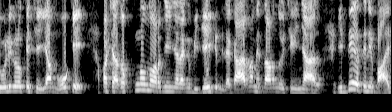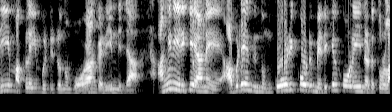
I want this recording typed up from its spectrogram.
ജോലികളൊക്കെ ചെയ്യാൻ നോക്കി. പക്ഷെ അതൊക്കെ എന്ന് പറഞ്ഞു കഴിഞ്ഞാൽ അങ്ങ് വിജയിക്കുന്നില്ല. കാരണം എന്താണെന്ന് വെച്ച് കഴിഞ്ഞാൽ ഇദ്ദേഹത്തിന് ഭാര്യയും മക്കളെയും വിട്ടിട്ടൊന്നും പോകാൻ കഴിയുന്നില്ല. അങ്ങനെ ഇരിക്കെയാണ് അവിടെ നിന്നും കോഴിക്കോട് മെഡിക്കൽ കോളേജിനടുത്തുള്ള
